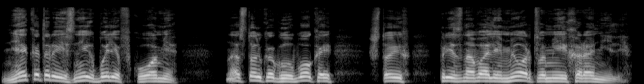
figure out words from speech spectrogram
Некоторые из них были в коме, настолько глубокой, что их признавали мертвыми и хоронили.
